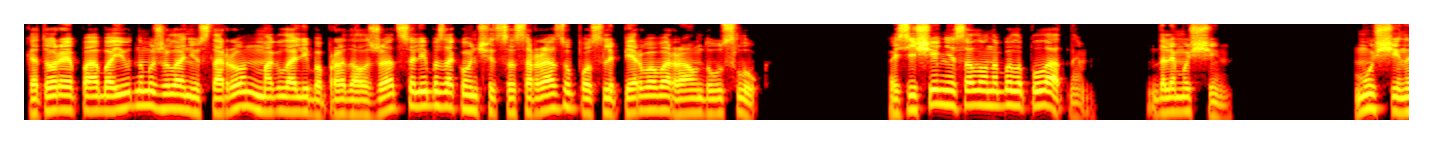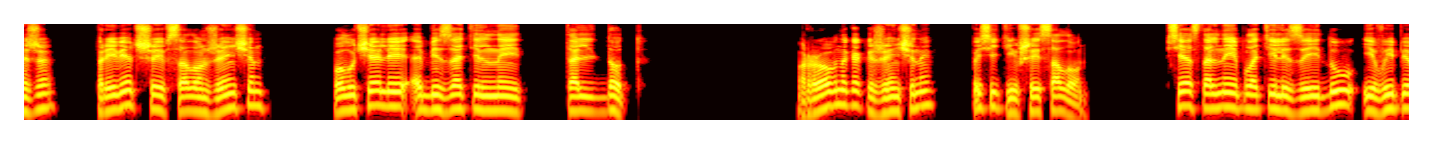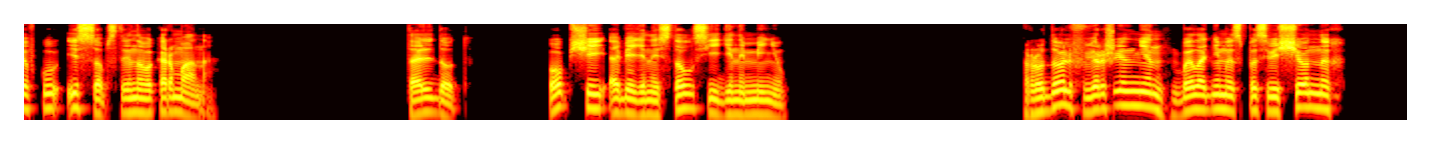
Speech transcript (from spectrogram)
которая по обоюдному желанию сторон могла либо продолжаться, либо закончиться сразу после первого раунда услуг. Посещение салона было платным для мужчин. Мужчины же, приведшие в салон женщин, получали обязательный тальдот ровно как и женщины, посетившие салон. Все остальные платили за еду и выпивку из собственного кармана. Тальдот. Общий обеденный стол с единым меню. Рудольф Вершинин был одним из посвященных,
